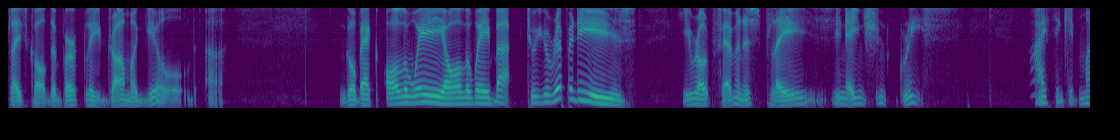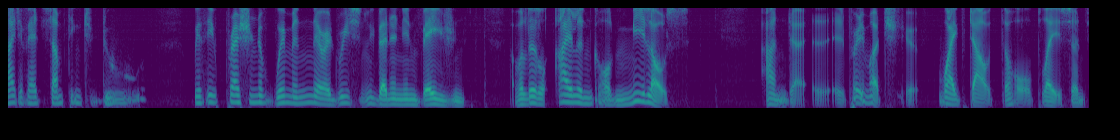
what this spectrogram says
place called the Berkeley Drama Guild. Uh, go back all the way, all the way back to Euripides. He wrote feminist plays in ancient Greece. I think it might have had something to do with the oppression of women. There had recently been an invasion of a little island called Milos, and uh, it pretty much uh, wiped out the whole place and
